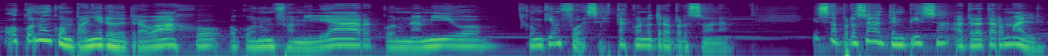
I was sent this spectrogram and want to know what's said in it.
o con un compañero de trabajo, o con un familiar, con un amigo, con quien fuese, estás con otra persona esa persona te empieza a tratar mal,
